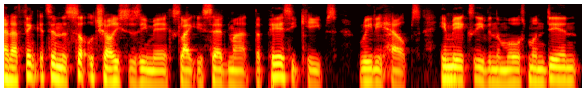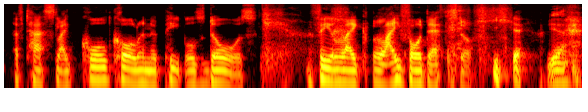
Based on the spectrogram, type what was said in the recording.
And I think it's in the subtle choices he makes, like you said, Matt. The pace he keeps really helps. He mm. makes even the most mundane of tasks, like cold calling at people's doors, feel like life or death stuff. Yeah. Yeah.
